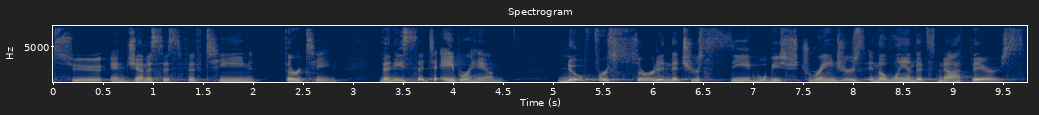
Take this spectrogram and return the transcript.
to, in Genesis 15, 13, then he said to Abraham, Know for certain that your seed will be strangers in the land that's not theirs,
